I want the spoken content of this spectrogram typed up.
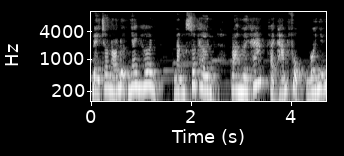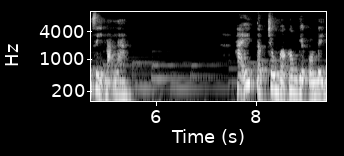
để cho nó được nhanh hơn, năng suất hơn và người khác phải thán phục với những gì bạn làm hãy tập trung vào công việc của mình,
